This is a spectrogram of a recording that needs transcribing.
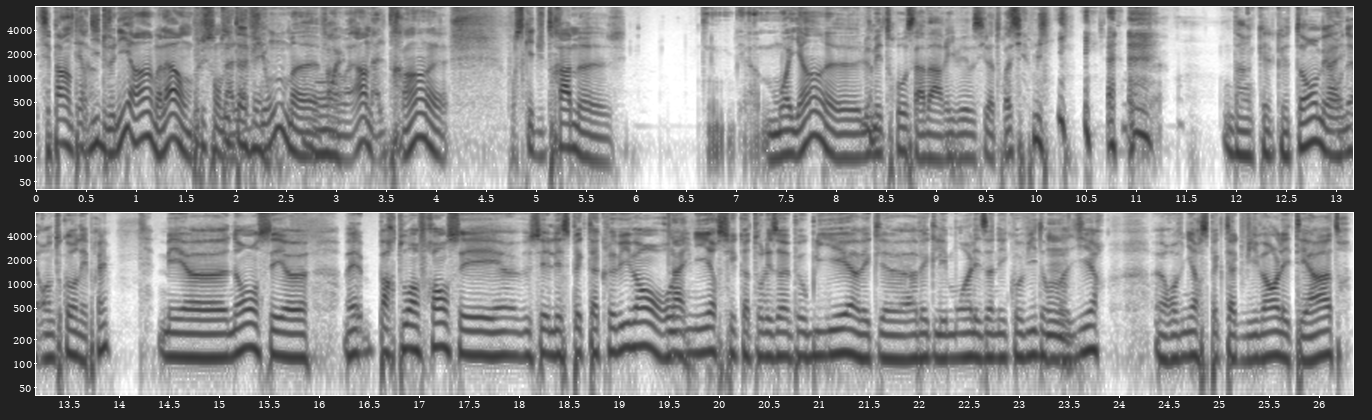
C'est pas interdit de venir. hein. Voilà. En plus, on Tout a l'avion. euh, Enfin Ouais. voilà, on a le train. Pour ce qui est du tram. Moyen euh, le métro ça va arriver aussi la troisième ligne dans quelques temps, mais Ouais. on est, en tout cas on est prêt. Mais euh, non, c'est euh, partout en France, c'est les spectacles vivants. Revenir, c'est quand on les a un peu oubliés avec le- avec les mois, les années Covid, on Mm. va dire. Euh, revenir spectacle vivant, les théâtres.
